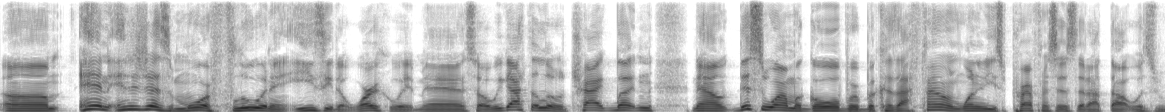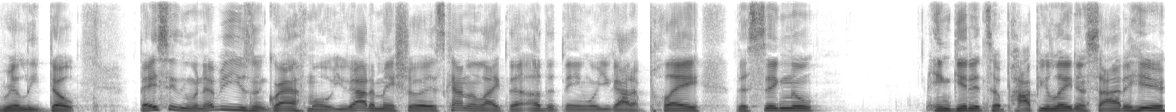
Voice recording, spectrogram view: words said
um, and it is just more fluid and easy to work with, man. So we got the little track button. Now, this is where I'm gonna go over because I found one of these preferences that I thought was really dope basically whenever you're using graph mode you got to make sure it's kind of like the other thing where you got to play the signal and get it to populate inside of here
